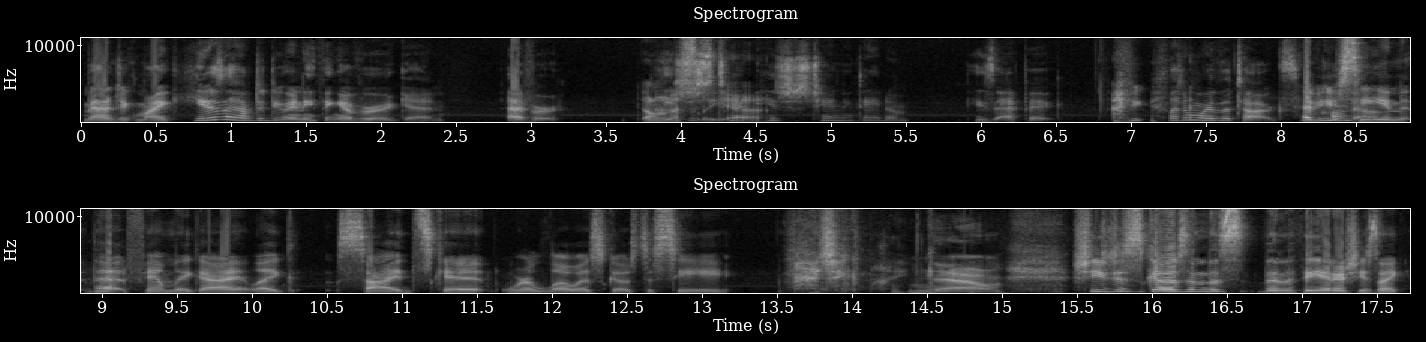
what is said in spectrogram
Magic Mike, he doesn't have to do anything ever again. Ever. Honestly, he's just, yeah. He's just Channing Tatum. He's epic. You, Let him wear the tux. have you Calm down. seen that Family Guy like side skit where Lois goes to see Magic Mike? No. She just goes in this in the theater. She's like,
